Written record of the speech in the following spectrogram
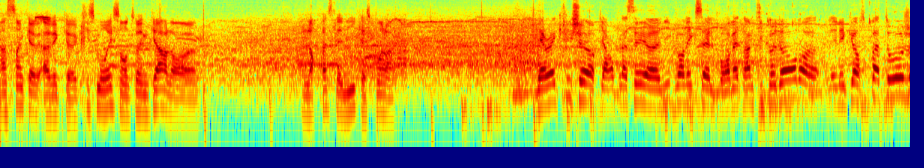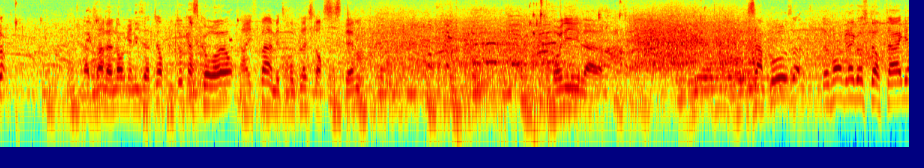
un 5 avec euh, Chris Morris et Antoine Carr leur, euh, leur fasse la nique à ce point-là. Derek Fisher qui a remplacé Nick Van Exel pour remettre un petit peu d'ordre. Les Lakers pataugent. On a besoin d'un organisateur plutôt qu'un scoreur. Ils n'arrivent pas à mettre en place leur système. O'Neal euh, s'impose devant Greg Ostertag.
